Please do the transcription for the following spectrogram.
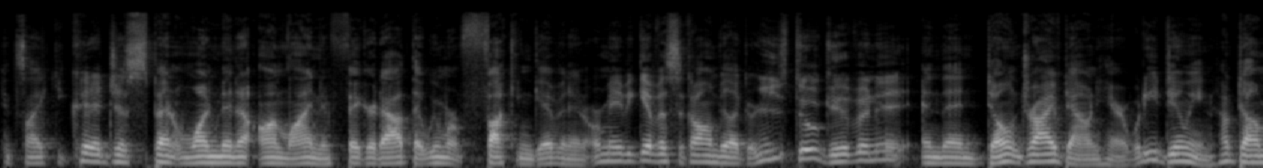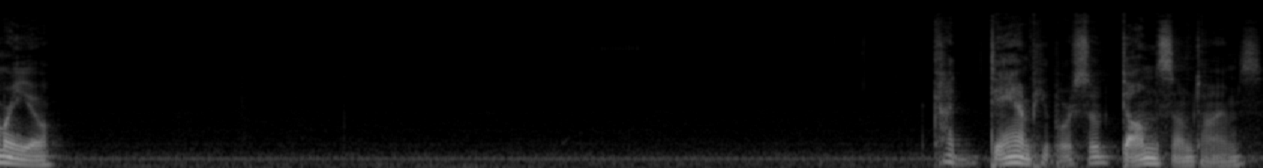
It's like you could have just spent one minute online and figured out that we weren't fucking giving it. Or maybe give us a call and be like, Are you still giving it? And then don't drive down here. What are you doing? How dumb are you? God damn, people are so dumb sometimes.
